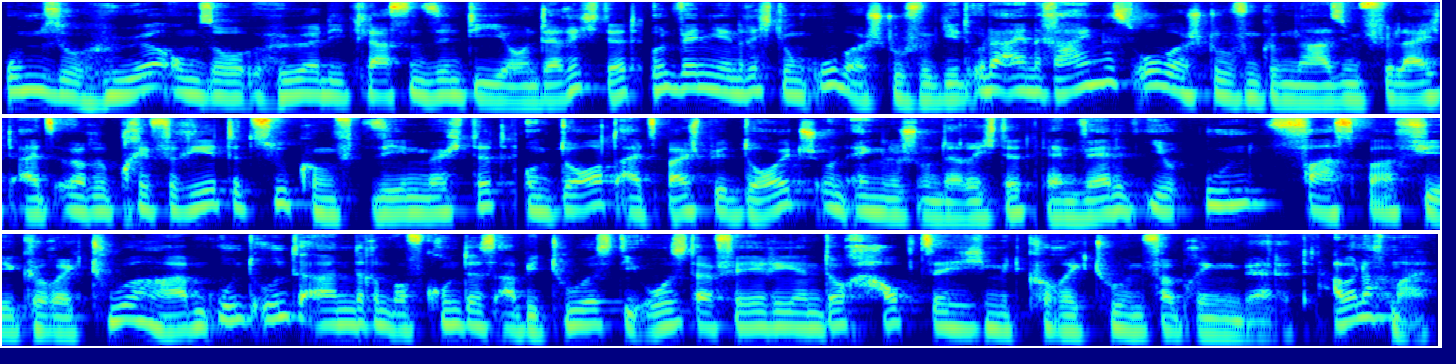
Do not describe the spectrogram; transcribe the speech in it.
umso höher, umso höher die Klassen sind, die ihr unterrichtet. Und wenn ihr in Richtung Oberstufe geht oder ein reines Oberstufengymnasium vielleicht als eure präferierte Zukunft sehen möchtet und dort als Beispiel Deutsch und Englisch unterrichtet, dann werdet ihr unfassbar viel Korrektur haben und unter anderem aufgrund des Abiturs die Osterferien doch hauptsächlich mit Korrekturen verbringen werdet. Aber nochmal,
